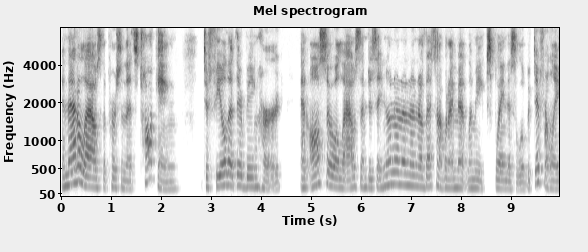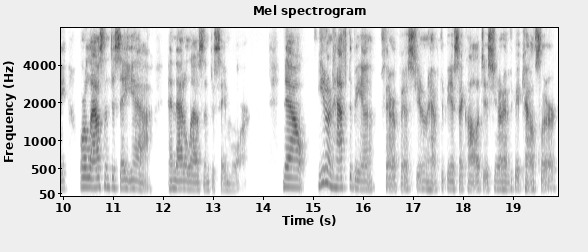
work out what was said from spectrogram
And that allows the person that's talking to feel that they're being heard and also allows them to say, no, no, no, no, no, that's not what I meant. Let me explain this a little bit differently, or allows them to say, yeah, and that allows them to say more. Now, you don't have to be a therapist, you don't have to be a psychologist, you don't have to be a counselor.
